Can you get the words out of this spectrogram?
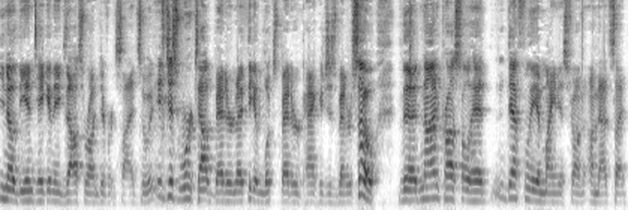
you know, the intake and the exhaust are on different sides. So it, it just works out better, and I think it looks better packages better. So the non-crossflow head, definitely a minus on, on that side.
